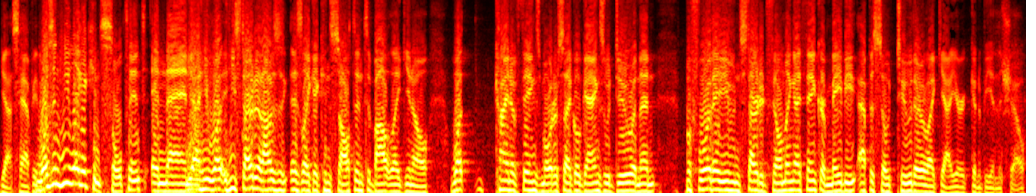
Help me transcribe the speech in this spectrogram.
Yes, Happy. Wasn't he like a consultant and then? Yeah, he was. He started out as, as like a consultant about like you know what kind of things motorcycle gangs would do, and then before they even started filming, I think, or maybe episode two, they were like, "Yeah, you're gonna be in the show."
